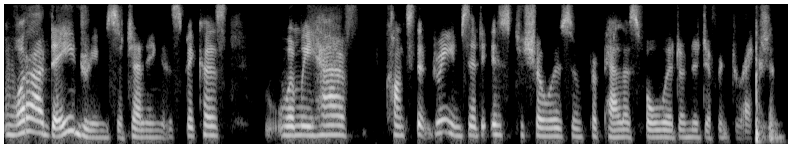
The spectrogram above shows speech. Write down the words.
what our daydreams are telling us because when we have constant dreams it is to show us and propel us forward in a different direction.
